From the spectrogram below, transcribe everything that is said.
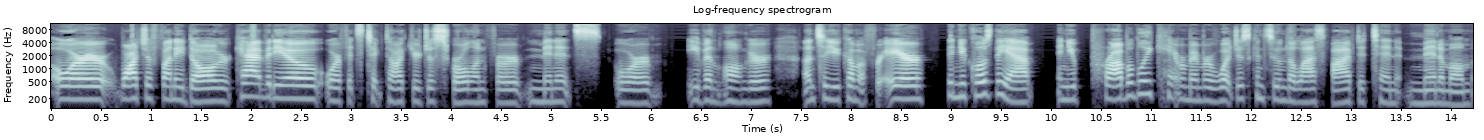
or watch a funny dog or cat video, or if it's TikTok, you're just scrolling for minutes or even longer until you come up for air. Then you close the app and you probably can't remember what just consumed the last five to 10 minimum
